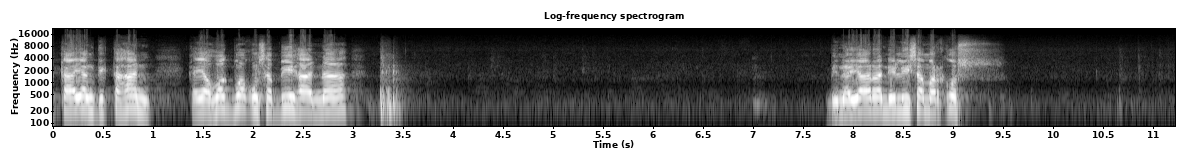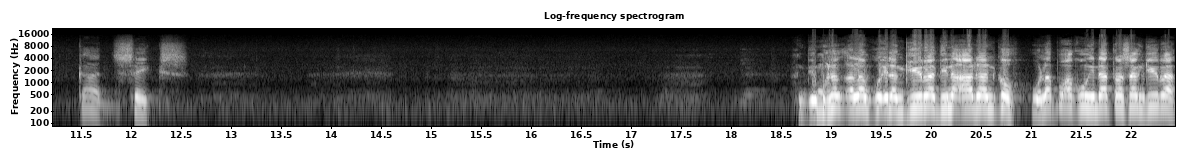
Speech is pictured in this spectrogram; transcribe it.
kayang diktahan. Kaya huwag mo akong sabihan na binayaran ni Lisa Marcos. God sakes. Hindi mo lang alam kung ilang gira dinaanan ko. Wala po akong inatras ang gira.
